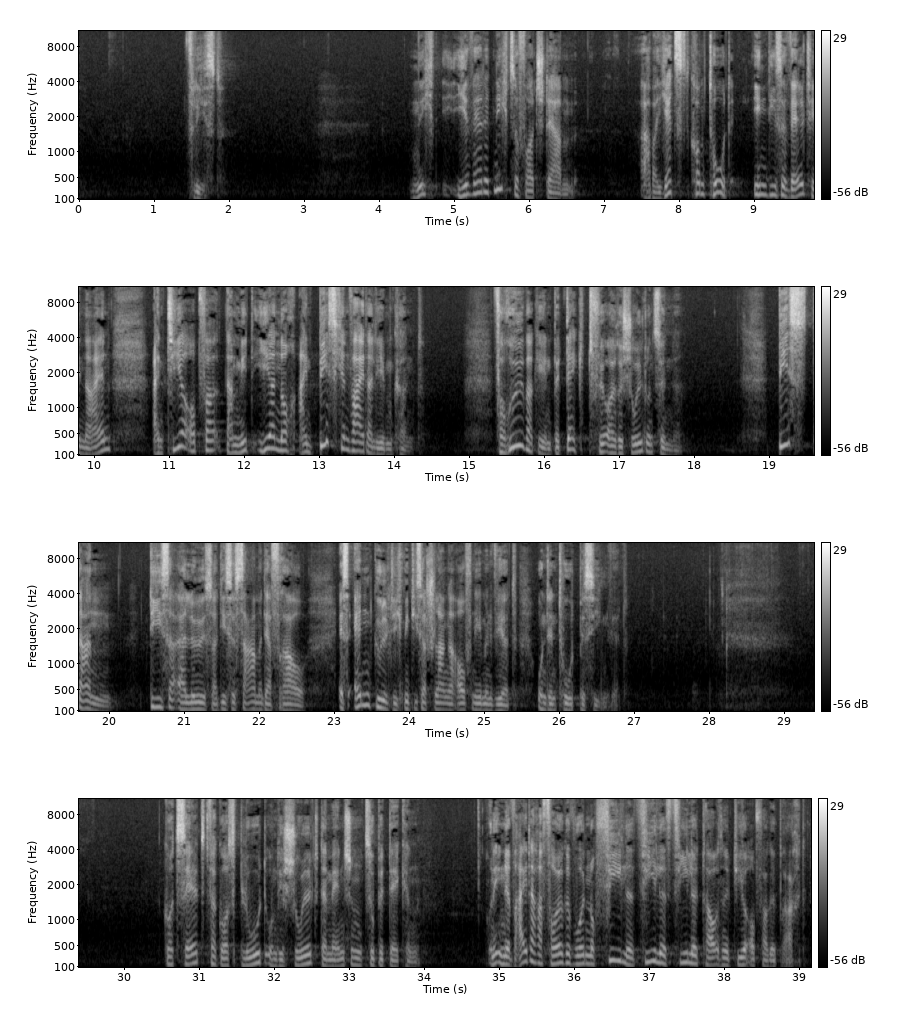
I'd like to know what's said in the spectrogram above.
fließt. Nicht, ihr werdet nicht sofort sterben, aber jetzt kommt Tod in diese Welt hinein, ein Tieropfer, damit ihr noch ein bisschen weiterleben könnt. Vorübergehend bedeckt für eure Schuld und Sünde. Bis dann dieser Erlöser, diese Same der Frau, es endgültig mit dieser Schlange aufnehmen wird und den Tod besiegen wird. Gott selbst vergoss Blut, um die Schuld der Menschen zu bedecken. Und in der weiterer Folge wurden noch viele, viele, viele tausende Tieropfer gebracht,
